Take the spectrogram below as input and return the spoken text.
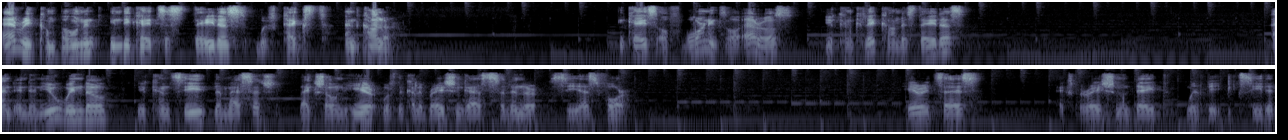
Every component indicates a status with text and color. In case of warnings or errors, you can click on the status and in the new window you can see the message like shown here with the calibration gas cylinder CS4. Here it says expiration date will be exceeded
